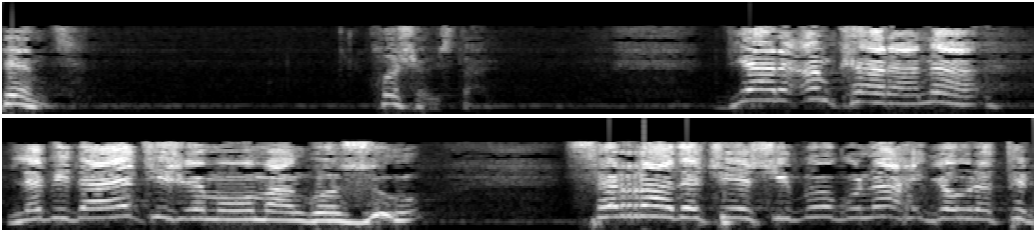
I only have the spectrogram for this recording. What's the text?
پنج. خۆشەویستان دیارە ئەم کارانە لە بیدایەتیش ئێمەوە مانگۆزوو سەر ڕادەچێشی بۆ گوناحی گەورەتر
